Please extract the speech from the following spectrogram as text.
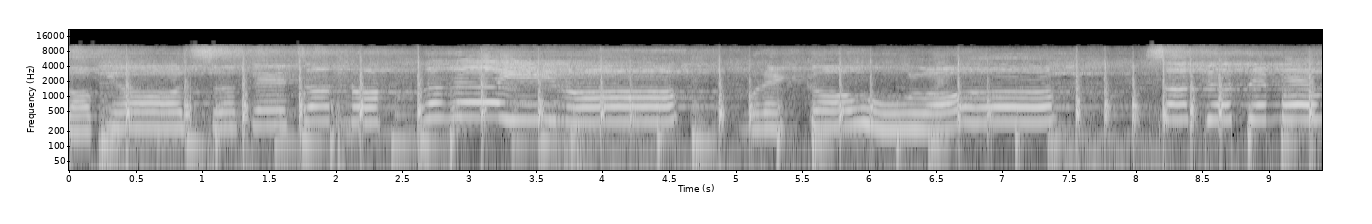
Sopyo sekejono lengayiro Mereka ulo Sakete mong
